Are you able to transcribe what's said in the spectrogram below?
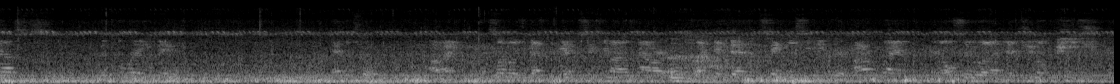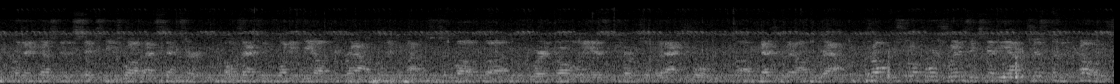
highest gusts with the rain date. And the storm. All right? And some of those gusts can get up 60 miles an hour, like they've been in St. Lucie nuclear power plant, and also uh, at Juno Beach, where they gusted to 60s. Well, that sensor was actually 20 feet off the ground, 50 miles above uh, where it normally is in terms of an actual uh, measurement on the ground. Tropical storm force winds extending out just to the coast.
